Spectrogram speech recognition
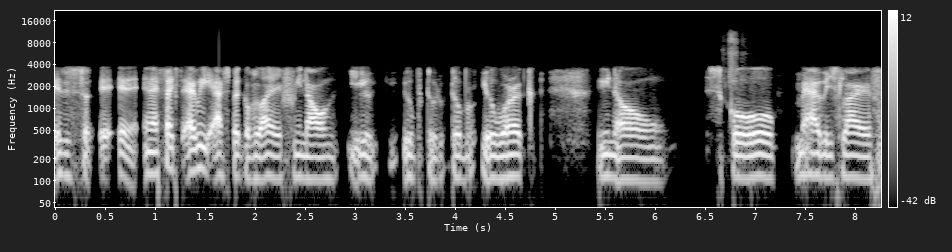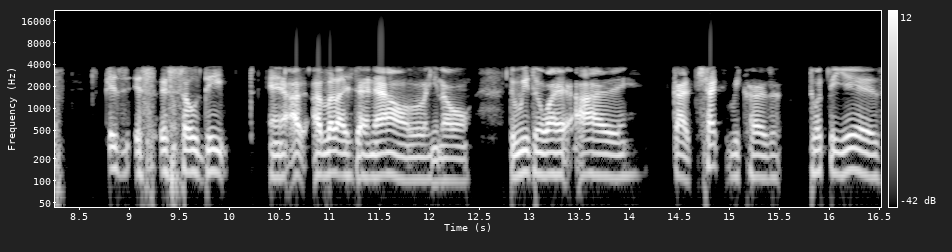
it's it, it, it affects every aspect of life. You know, you you your work, you know, school, marriage life. It's it's it's so deep, and I I realize that now. You know, the reason why I got checked because throughout the years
